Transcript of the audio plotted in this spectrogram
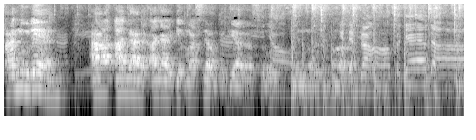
I knew then, I, I gotta, I gotta get myself together. So, you know, uh,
